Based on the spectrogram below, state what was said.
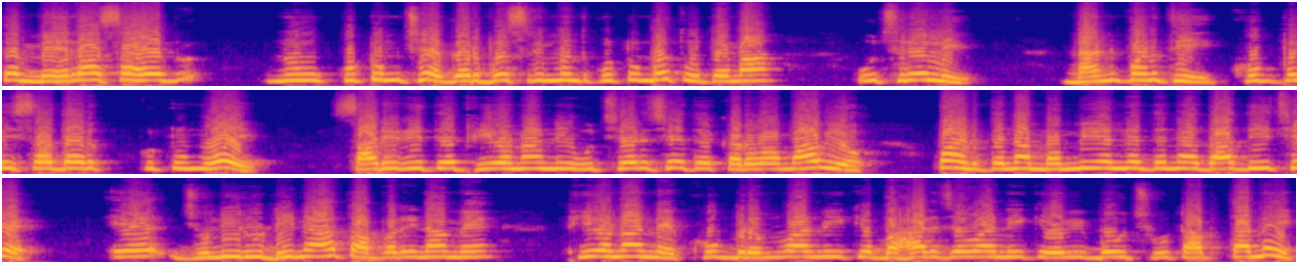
તે મહેરા સાહેબનું કુટુંબ છે, ગર્ભ શ્રીમંત કુટુંબ હતું, તેમાં ઉછરેલી. નાનપણથી ખૂબ પૈસાદાર કુટુંબ હોય, સારી રીતે ફિયોનાની ઉછેર છે તે કરવામાં આવ્યો. પણ તેના મમ્મી અને તેના દાદી છે, એ જૂની રૂઢીના હતા. પરિણામે ફિયોનાને ખૂબ રમવાની કે બહાર જવાની કે એવી બહુ છૂટ આપતા નહીં.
